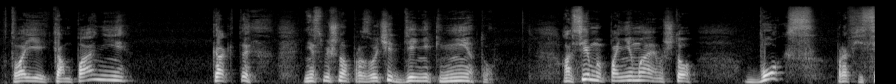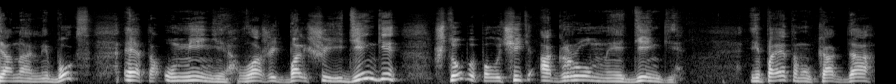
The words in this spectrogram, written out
в твоей компании, как-то не смешно прозвучит, денег нету. А все мы понимаем, что бокс, профессиональный бокс, это умение вложить большие деньги, чтобы получить огромные деньги – и поэтому, когда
